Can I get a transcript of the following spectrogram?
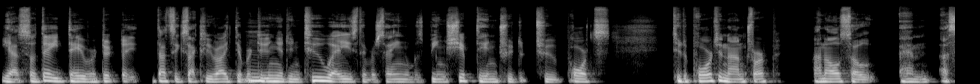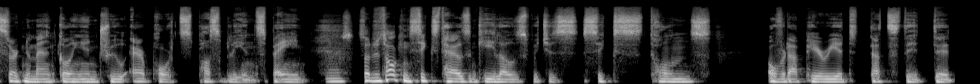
Yeah, so they they were they, that's exactly right. They were Mm. doing it in two ways. They were saying it was being shipped in through the, through ports to the port in Antwerp, and also um, a certain amount going in through airports, possibly in Spain. Right. So they're talking six thousand kilos, which is six tons over that period. That's the the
